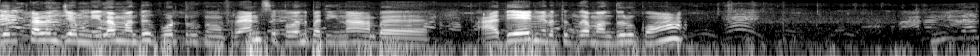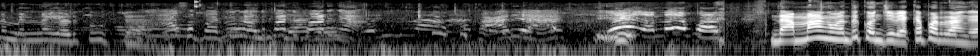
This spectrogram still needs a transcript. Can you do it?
நெற்களஞ்சியம் நிலம் வந்து போட்டிருக்கோம் ஃப்ரெண்ட்ஸ் இப்போ வந்து பார்த்திங்கன்னா நம்ம அதே நிலத்துக்கு தான் வந்திருக்கோம். நீ தானே முன்ன எடுத்து விட்ட இந்த அம்மாங்க வந்து கொஞ்சம் வெக்கப்படுறாங்க.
